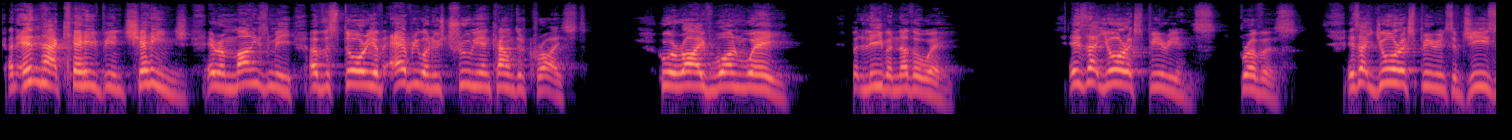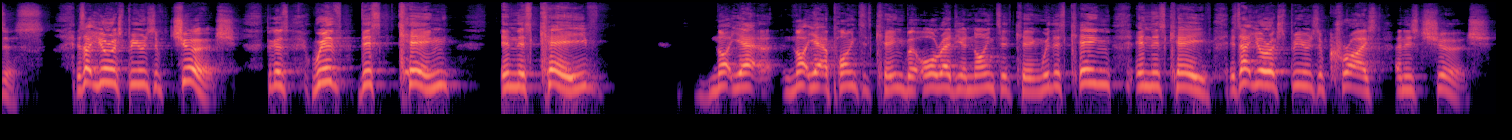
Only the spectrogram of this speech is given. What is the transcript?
And in that cave being changed, it reminds me of the story of everyone who's truly encountered Christ, who arrive one way, but leave another way. Is that your experience, brothers? Is that your experience of Jesus? Is that your experience of church? Because with this king, in this cave, not yet, not yet appointed king, but already anointed king, with this king in this cave. Is that your experience of Christ and his church?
